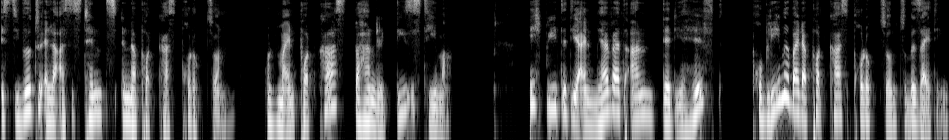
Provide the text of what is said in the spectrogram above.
ist die virtuelle Assistenz in der Podcast-Produktion und mein Podcast behandelt dieses Thema. Ich biete dir einen Mehrwert an, der dir hilft, Probleme bei der Podcast-Produktion zu beseitigen.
